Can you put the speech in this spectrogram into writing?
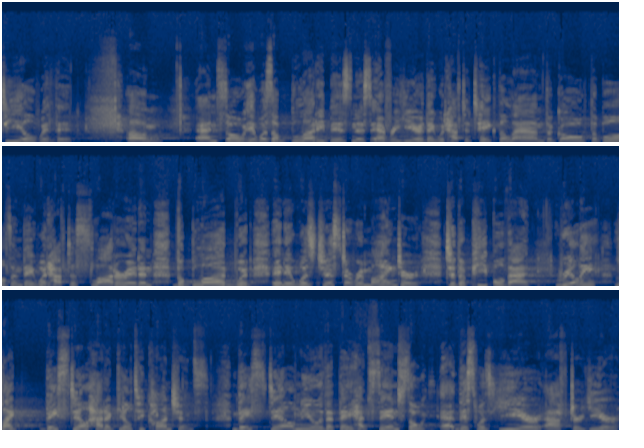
deal with it. Um, and so it was a bloody business. Every year they would have to take the lamb, the goat, the bulls, and they would have to slaughter it, and the blood would, and it was just a reminder to the people that really, like, they still had a guilty conscience. They still knew that they had sinned. So eh, this was year after year.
